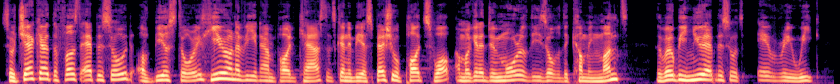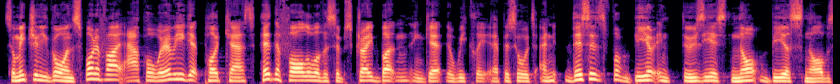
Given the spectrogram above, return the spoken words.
So check out the first episode of Beer Stories here on a Vietnam podcast. It's going to be a special pod swap and we're going to do more of these over the coming months. There will be new episodes every week. So make sure you go on Spotify, Apple, wherever you get podcasts, hit the follow or the subscribe button and get the weekly episodes. And this is for beer enthusiasts, not beer snobs.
